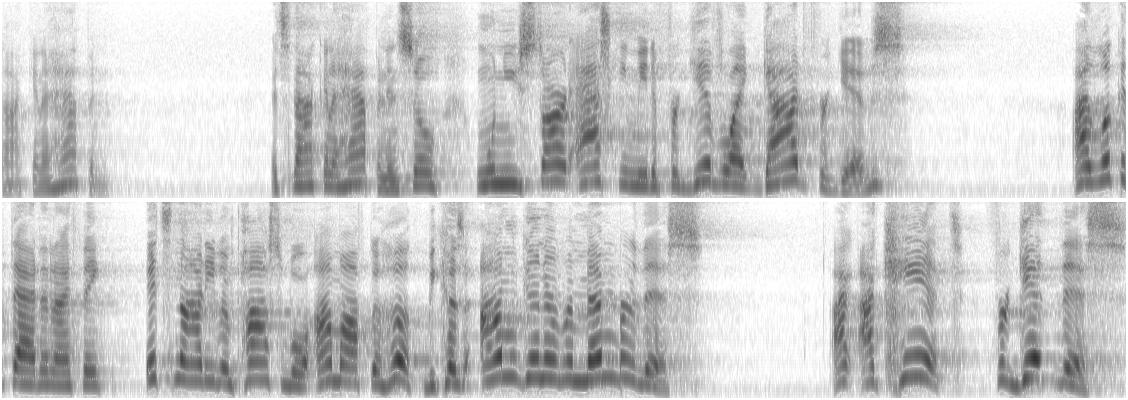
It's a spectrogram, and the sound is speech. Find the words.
Not going to happen. It's not going to happen. And so when you start asking me to forgive like God forgives, I look at that and I think, it's not even possible. I'm off the hook because I'm going to remember this. I, I can't forget this.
